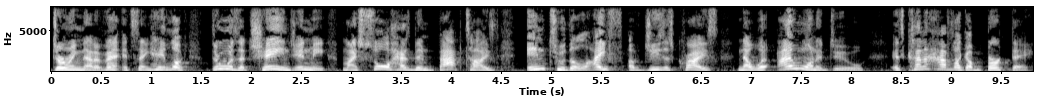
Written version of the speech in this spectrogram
during that event. It's saying, hey, look, there was a change in me. My soul has been baptized into the life of Jesus Christ. Now, what I want to do is kind of have like a birthday.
